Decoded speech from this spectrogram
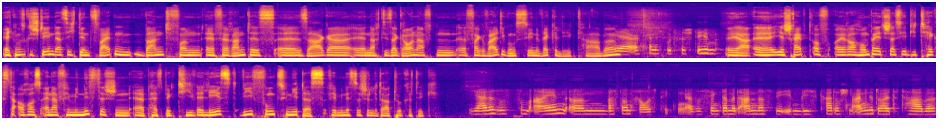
Ja, ich muss gestehen, dass ich den zweiten Band von äh, Ferrantes äh, Saga äh, nach dieser grauenhaften äh, Vergewaltigungsszene weggelegt habe. Ja, kann ich gut verstehen. Ja, äh, ihr schreibt auf eurer Homepage, dass ihr die Texte auch aus einer feministischen äh, Perspektive lest. Wie funktioniert das, feministische Literaturkritik? Ja, das ist zum einen, ähm, was wir uns rauspicken. Also es fängt damit an, dass wir eben, wie ich es gerade auch schon angedeutet habe,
